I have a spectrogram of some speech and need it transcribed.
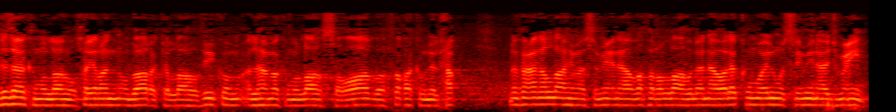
جزاكم الله خيرا وبارك الله فيكم ألهمكم الله الصواب ووفقكم للحق. نفعنا الله ما سمعنا غفر الله لنا ولكم وللمسلمين أجمعين.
